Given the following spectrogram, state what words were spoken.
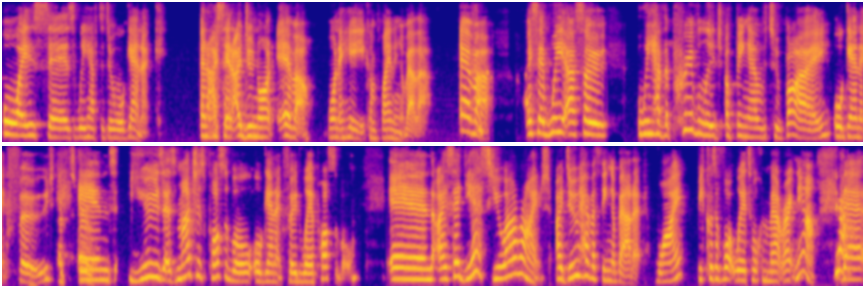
always says we have to do organic. And I said, I do not ever want to hear you complaining about that. Ever. I said, we are so we have the privilege of being able to buy organic food and use as much as possible organic food where possible. And I said, Yes, you are right. I do have a thing about it. Why? Because of what we're talking about right now. Yeah. That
